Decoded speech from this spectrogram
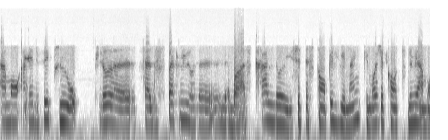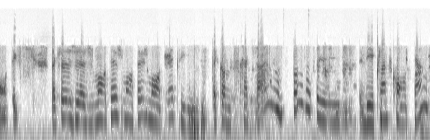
à, mon, à m'élever plus haut. Puis là, euh, ça a disparu, le, bas astral, il s'est estompé lui-même, puis moi, j'ai continué à monter. Fait que là, je, montais, je montais, je montais, puis c'était comme fractal, petit peu, là, c'est les plans de conscience.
